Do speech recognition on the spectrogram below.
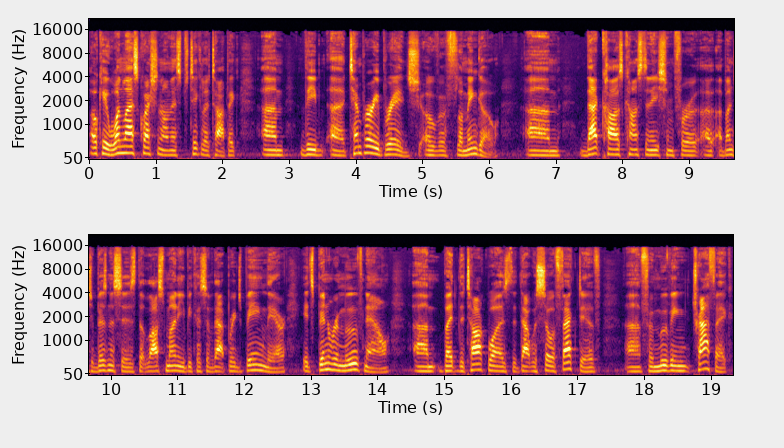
Okay, one last question on this particular topic. Um, the uh, temporary bridge over Flamingo, um, that caused consternation for a, a, bunch of businesses that lost money because of that bridge being there. It's been removed now, um, but the talk was that that was so effective uh, for moving traffic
